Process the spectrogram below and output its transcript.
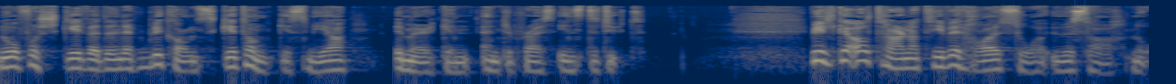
nå forsker ved den republikanske tankesmia American Enterprise Institute. Hvilke alternativer har så USA nå?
